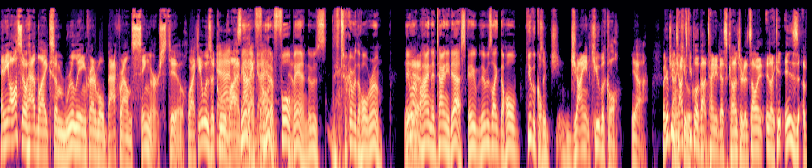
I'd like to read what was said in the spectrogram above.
and he also had like some really incredible background singers too. Like it was a cool Yeah, vibe. that's he had, a, had he had going. a full Yeah. band. It was they took over the whole room. They Yeah. weren't behind the tiny desk. They, it was like the whole cubicle. It's a gi- giant cubicle. Yeah. Whenever Giant you talk to people about Tiny Desk concert, it's always like it is a.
